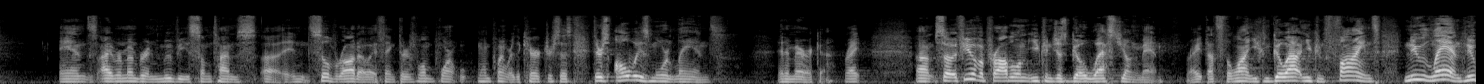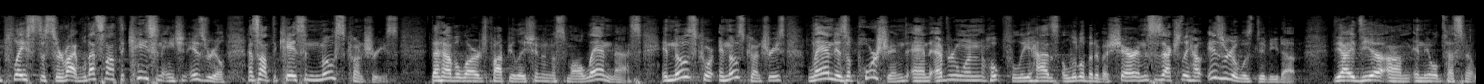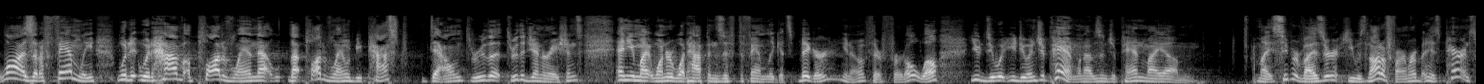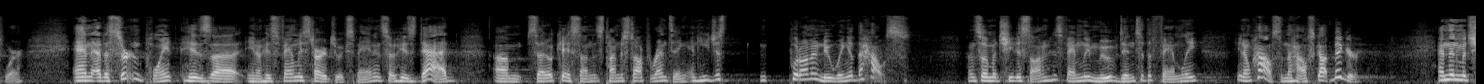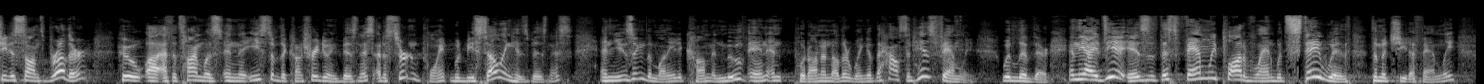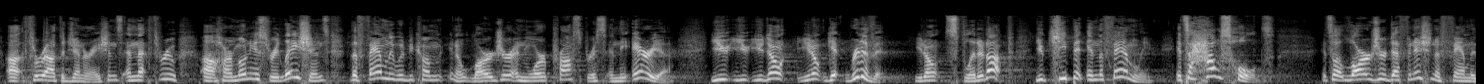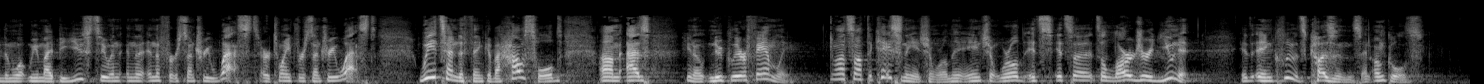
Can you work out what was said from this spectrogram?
And I remember in movies, sometimes uh, in Silverado, I think there's one point, one point where the character says, There's always more land in America, right? Um, so if you have a problem, you can just go west, young man right? That's the line. You can go out and you can find new land, new place to survive. Well, that's not the case in ancient Israel. That's not the case in most countries that have a large population and a small landmass. In those, in those countries, land is apportioned and everyone hopefully has a little bit of a share. And this is actually how Israel was divvied up. The idea um, in the Old Testament law is that a family would, would have a plot of land. That, that plot of land would be passed down through the, through the generations. And you might wonder what happens if the family gets bigger, you know, if they're fertile. Well, you do what you do in Japan. When I was in Japan, my, um, my supervisor, he was not a farmer, but his parents were. And at a certain point, his, uh, you know, his family started to expand, and so his dad um, said, okay, son, it's time to stop renting, and he just put on a new wing of the house. And so Machida-san and his family moved into the family, you know, house, and the house got bigger. And then Machida-san's brother, who uh, at the time was in the east of the country doing business, at a certain point would be selling his business and using the money to come and move in and put on another wing of the house. And his family would live there. And the idea is that this family plot of land would stay with the Machida family uh, throughout the generations, and that through uh, harmonious relations, the family would become, you know, larger and more prosperous in the area. You, you, you, don't, you don't get rid of it. You don't split it up. You keep it in the family. It's a household. It's a larger definition of family than what we might be used to in, in, the, in the, first century West or 21st century West. We tend to think of a household um, as, you know, nuclear family. Well, that's not the case in the ancient world. In the ancient world, it's, it's, a, it's a larger unit. It, includes cousins and uncles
